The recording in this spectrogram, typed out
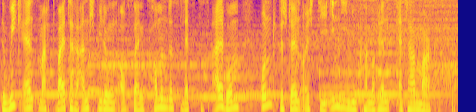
The Weeknd macht weitere Anspielungen auf sein kommendes letztes Album und wir stellen euch die Indie-Newcomerin Etta Marcus vor.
